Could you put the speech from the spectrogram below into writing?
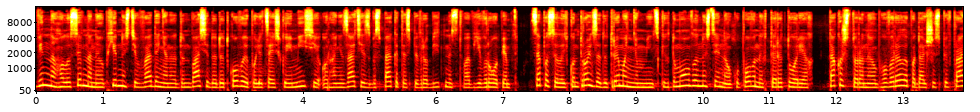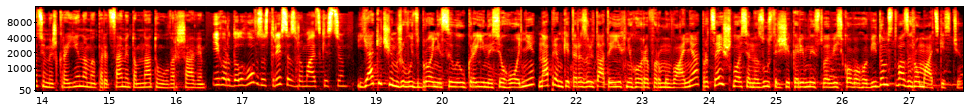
він наголосив на необхідності введення на Донбасі додаткової поліцейської місії Організації з безпеки та співробітництва в Європі. Це посилить контроль за дотриманням мінських домовленостей на окупованих територіях. Також сторони обговорили подальшу співпрацю між країнами перед самітом НАТО у Варшаві. Ігор Долгов зустрівся з громадськістю. Як і чим живуть збройні сили України сьогодні, напрямки та результати їхнього реформування про це йшлося на зустрічі керівництва військового відомства з громадськістю.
